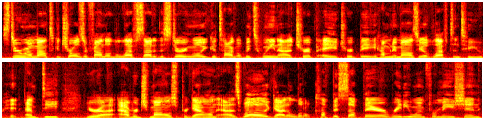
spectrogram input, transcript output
Steering wheel mounted controls are found on the left side of the steering wheel. You could toggle between uh, trip A, trip B, how many miles you have left until you hit empty, your uh, average miles per gallon as well. You got a little compass up there, radio information,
